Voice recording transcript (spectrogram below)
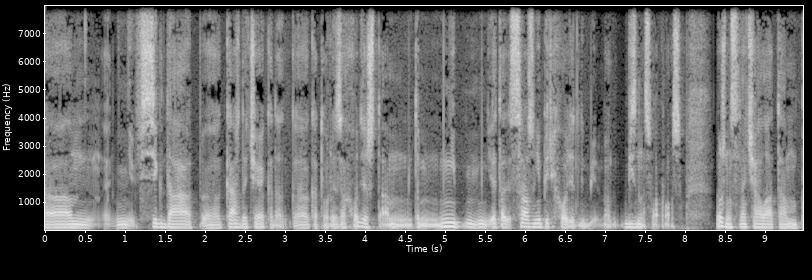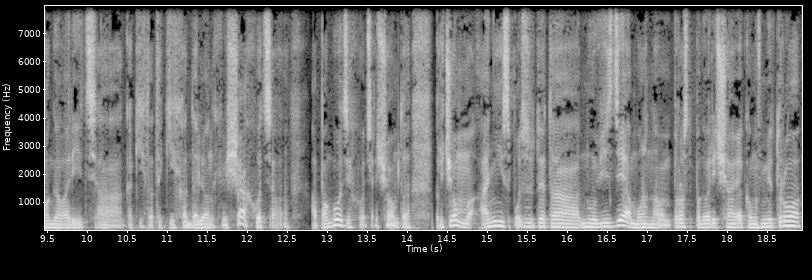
э, всегда каждый человек когда, который заходишь там, там не, это сразу не переходит к бизнес вопросам нужно сначала там поговорить о каких-то таких отдаленных вещах хоть о, о погоде хоть о чем-то причем они используют это ну везде можно просто поговорить с человеком в метро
